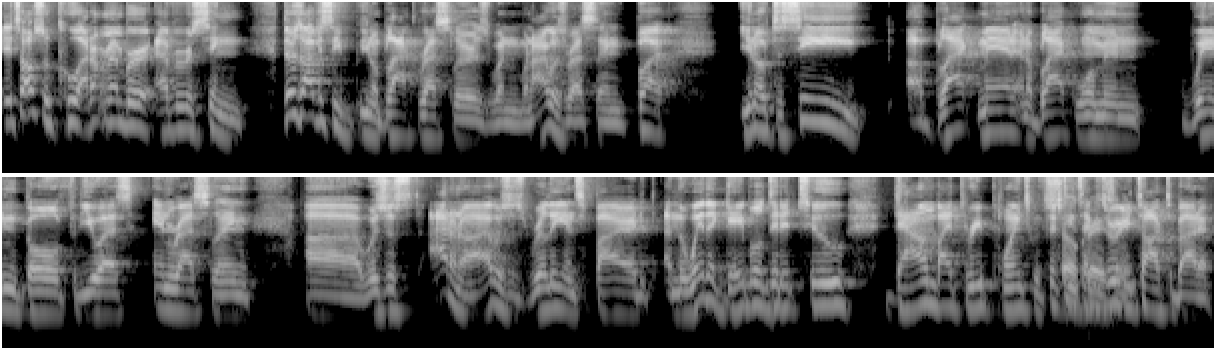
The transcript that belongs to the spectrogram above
it's also cool. I don't remember ever seeing. There's obviously you know black wrestlers when when I was wrestling, but you know to see a black man and a black woman win gold for the U.S. in wrestling uh, was just I don't know. I was just really inspired, and the way that Gable did it too, down by three points with 15 So seconds. We already talked about it,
